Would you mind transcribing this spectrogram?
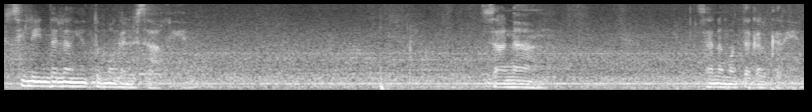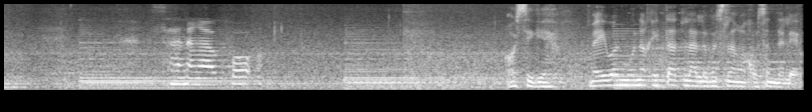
si Linda lang yung tumagal sa akin. Sana, sana magtagal ka rin. Sana nga po. O sige, maiwan muna kita at lalabas lang ako sandali.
